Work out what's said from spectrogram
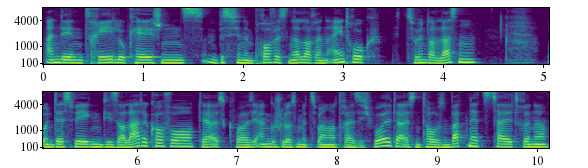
an den Dreh-Locations ein bisschen einen professionelleren Eindruck zu hinterlassen. Und deswegen dieser Ladekoffer, der ist quasi angeschlossen mit 230 Volt, da ist ein 1000 Watt Netzteil drin.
